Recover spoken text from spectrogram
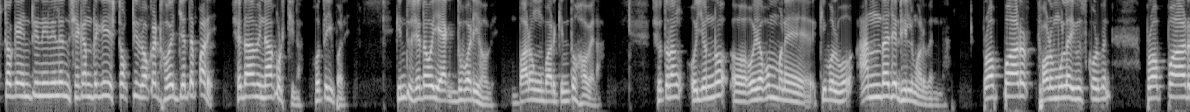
স্টকে এন্ট্রি নিয়ে নিলেন, সেখান থেকেই স্টকটি রকেট হয়ে যেতে পারে। সেটা আমি না করছি না, হতেই পারে। কিন্তু সেটা ওই এক দুবারই হবে, বারংবার কিন্তু হবে না। সুতরাং ওই জন্য ওই রকম মানে কি বলব, আন্দাজে ঢিল মারবেন না। প্রপার ফর্মুলা ইউজ করবেন। প্রপার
